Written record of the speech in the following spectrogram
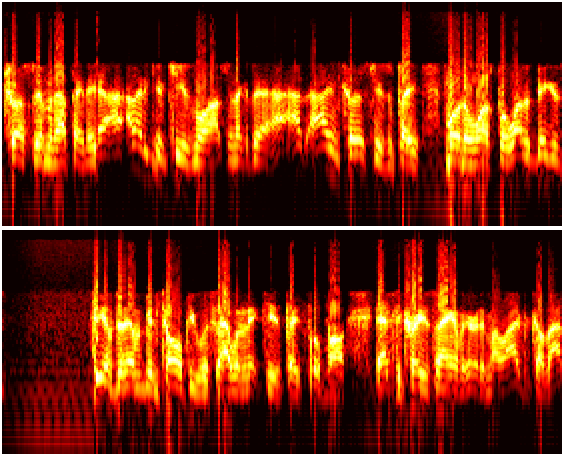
trust them, and I think they. I, I like to give kids more options. Like I said, I, I, I encourage kids to play more than once. But one of the biggest fifth that ever been told people say I wouldn't let kids play football. That's the craziest thing I ever heard in my life because I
